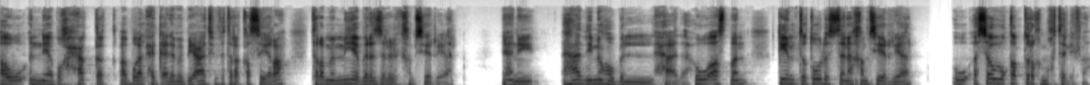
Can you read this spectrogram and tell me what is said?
أو إني أبغى أحقق أبغى ألحق على مبيعات في فترة قصيرة ترى من 100 بنزل لك 50 ريال. يعني هذه ما هو بالحالة. هو أصلا قيمته طول السنة 50 ريال واسوقه بطرق مختلفة.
